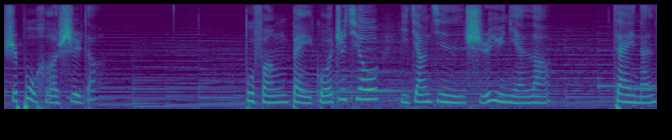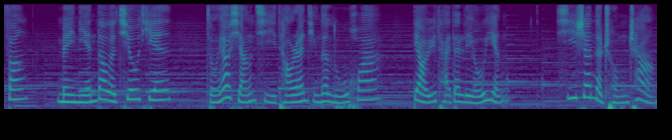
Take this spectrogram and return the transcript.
是不合适的。不逢北国之秋已将近十余年了，在南方，每年到了秋天。总要想起陶然亭的芦花，钓鱼台的柳影，西山的重唱，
